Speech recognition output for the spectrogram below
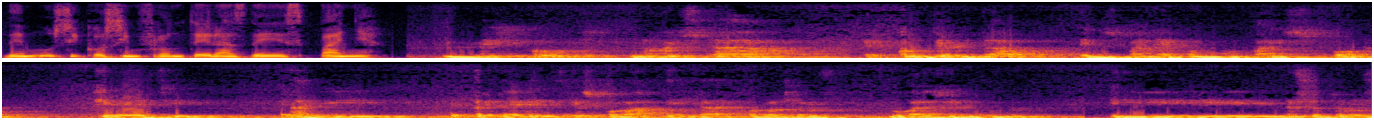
de Músicos sin Fronteras de España. México no está eh, contemplado en España como un país pobre. Quiere decir, hay preferencias por por otros lugares del mundo y nosotros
